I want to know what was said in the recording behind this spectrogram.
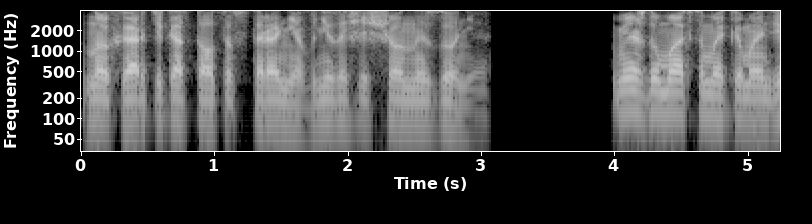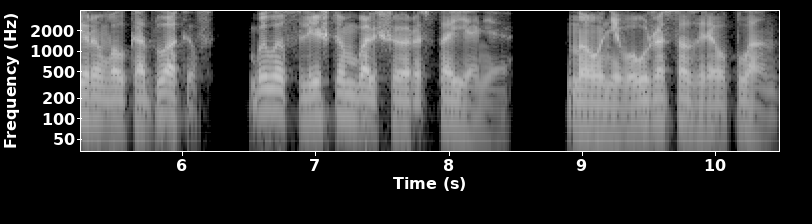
Но Хартик остался в стороне, в незащищенной зоне. Между Максом и командиром волкодлаков было слишком большое расстояние, но у него уже созрел план.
